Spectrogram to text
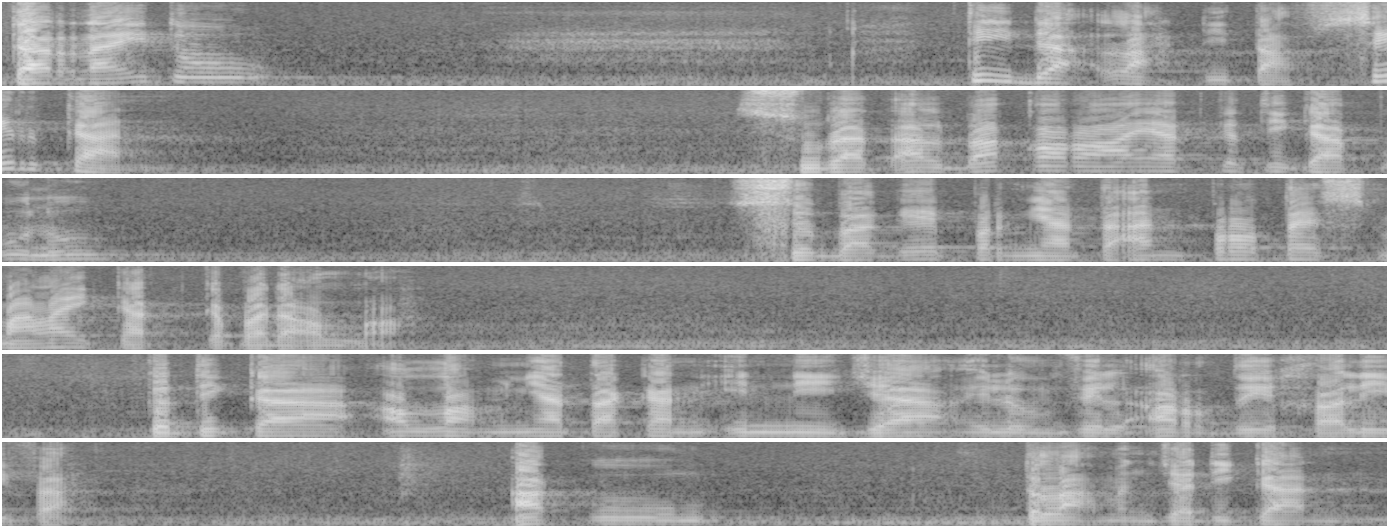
Karena itu tidaklah ditafsirkan surat Al-Baqarah ayat ke-30 sebagai pernyataan protes malaikat kepada Allah. Ketika Allah menyatakan ini ja'ilum fil ardi khalifah. Aku telah menjadikan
